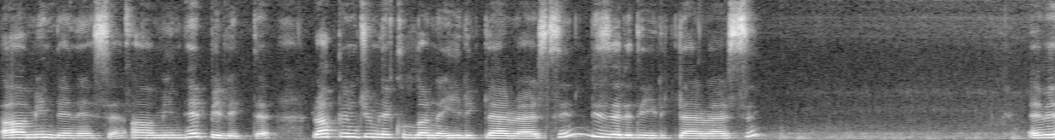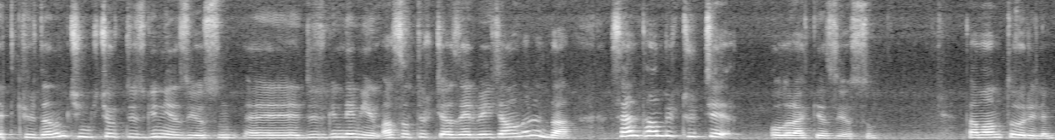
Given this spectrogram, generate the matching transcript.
Amin denese. Amin. Hep birlikte. Rabbim cümle kullarına iyilikler versin. Bizlere de iyilikler versin. Evet Kürdanım çünkü çok düzgün yazıyorsun. Ee, düzgün demeyeyim. Asıl Türkçe Azerbaycanlıların da. Sen tam bir Türkçe olarak yazıyorsun. Tamam Torilim.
